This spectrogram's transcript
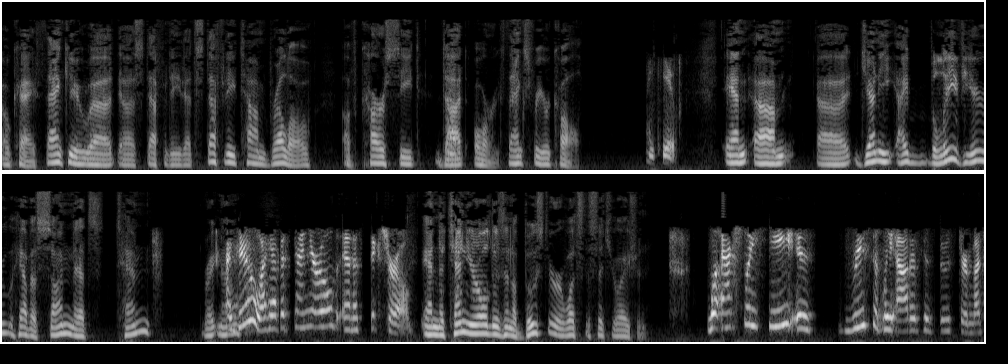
Okay, thank you, uh, uh, Stephanie. That's Stephanie Tombrello of CarSeat.org. Thanks for your call. Thank you. And um, uh, Jenny, I believe you have a son that's 10 right now? I do. I have a 10 year old and a 6 year old. And the 10 year old is in a booster, or what's the situation? Well, actually, he is recently out of his booster, much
